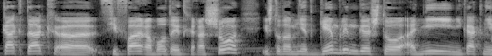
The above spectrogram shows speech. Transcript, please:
как так э, FIFA работает хорошо, и что там нет гемблинга, что они никак не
